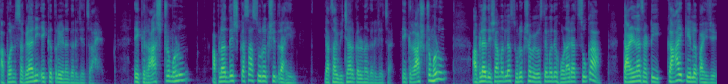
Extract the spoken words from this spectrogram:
आपण सगळ्यांनी एकत्र येणं गरजेचं आहे. एक राष्ट्र म्हणून आपला देश कसा सुरक्षित राहील याचा विचार करणं गरजेचं आहे. एक राष्ट्र म्हणून आपल्या देशामधल्या सुरक्षा व्यवस्थेमध्ये होणाऱ्या चुका टाळण्यासाठी काय केलं पाहिजे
